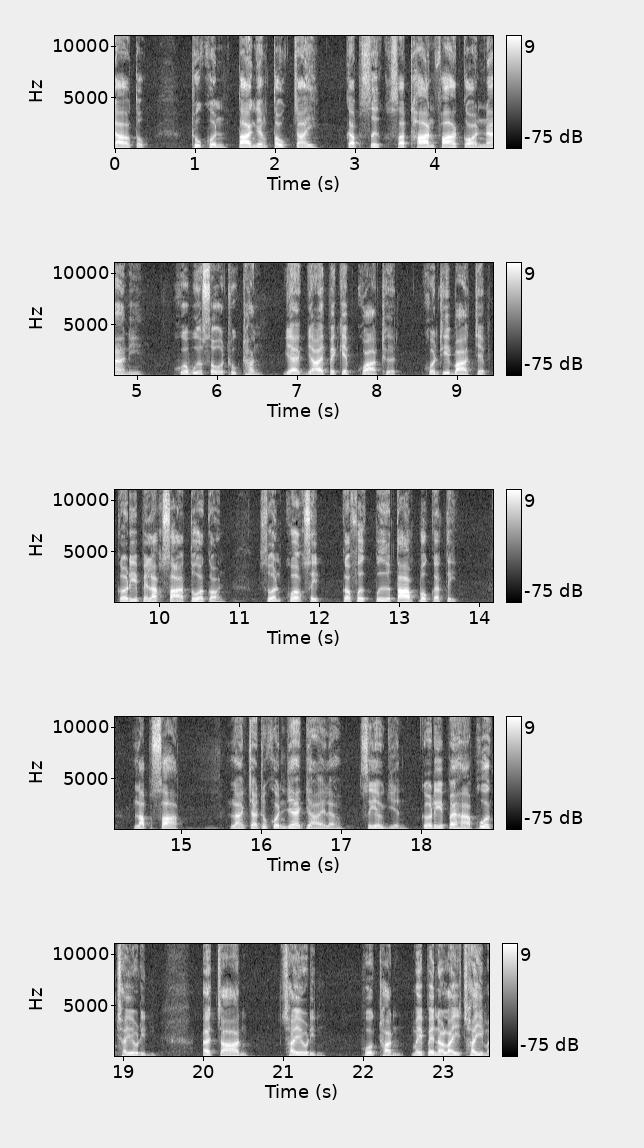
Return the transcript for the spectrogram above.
ดาวตก ทุกคนต่างยังตกใจกับศึกสถานฟ้าก่อนหน้านี้ผู้อาวุโสทุกท่านแยกย้ายไปเก็บกวาดเถิด คนที่บาดเจ็บก็รีบไปรักษาตัวก่อน ส่วนพวกสิทธิ์ก็ฝึกปือตามปกติ รับทราบ หลังจากทุกคนแยกย้ายแล้ว เซียวเหยียนก็รีบไปหาพวกชัยริน อาจารย์ ชัยริน พวกท่านไม่เป็นอะไรใช่ไหม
